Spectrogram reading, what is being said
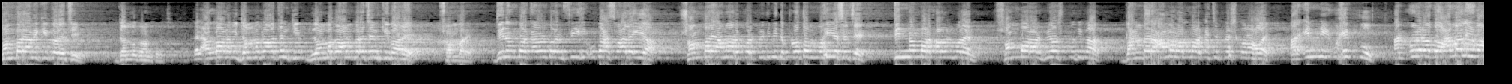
সোমবারে আমি কি করেছি? জন্মগ্রহণ করেছি। তাহলে আল্লাহ নবী জন্মগ্রহণ করেছেন কি, জন্মগ্রহণ করেছেন কিবারে? সোমবারে। দুই নম্বর কারণ বলেন ফি উবাস আলাইয়া, সোমবারে আমার উপর পৃথিবীতে প্রথম ওহী এসেছে। তিন নম্বর কারণ বলেন, সোমবার আর বৃহস্পতিবার বান্দার আমল আল্লাহর কাছে পেশ করা হয়। আর এমনি আমালি ওয়া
